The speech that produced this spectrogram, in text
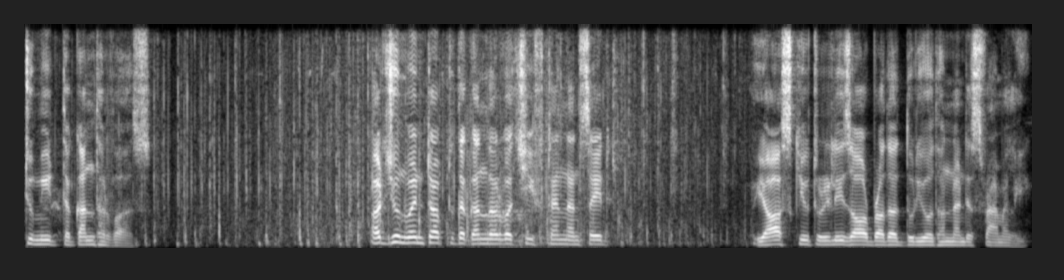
to meet the Gandharvas. Arjun went up to the Gandharva chieftain and said, We ask you to release our brother Duryodhan and his family.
